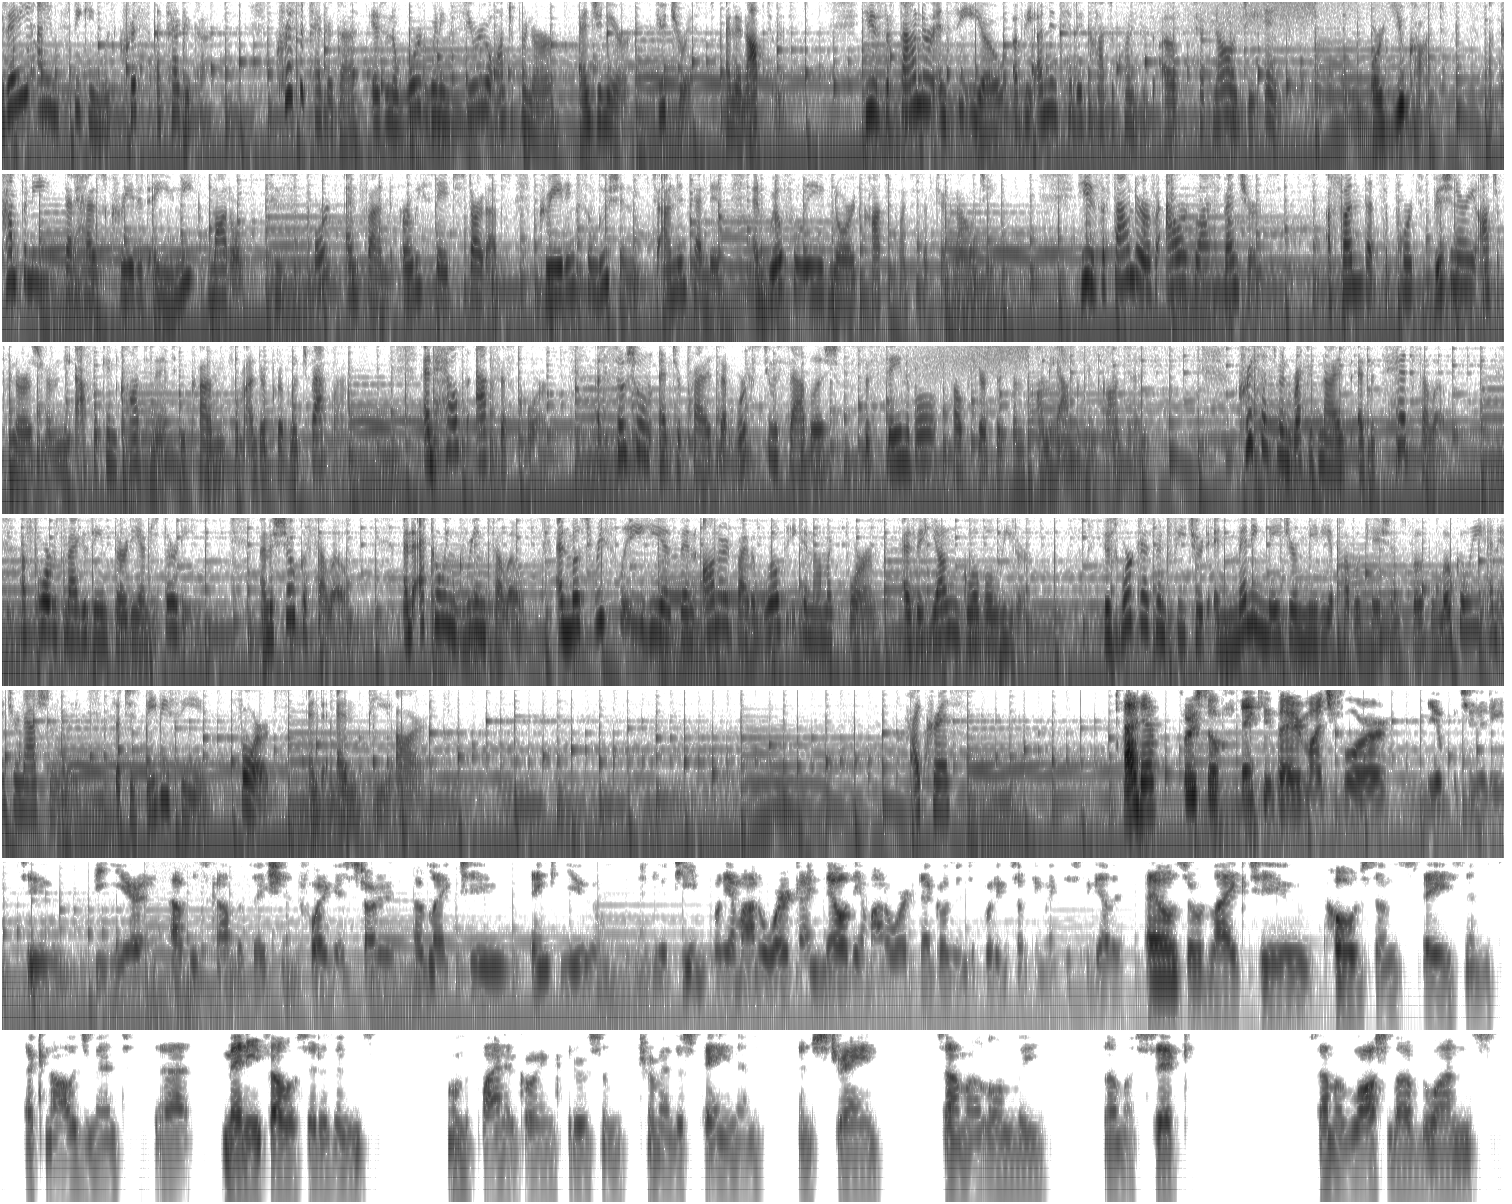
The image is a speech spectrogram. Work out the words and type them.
Today, I am speaking with Chris Ategeka. Chris Ategeka is an award winning serial entrepreneur, engineer, futurist, and an optimist. He is the founder and CEO of the Unintended Consequences of Technology, Inc., or UCOT, a company that has created a unique model to support and fund early stage startups creating solutions to unintended and willfully ignored consequences of technology. He is the founder of Hourglass Ventures, a fund that supports visionary entrepreneurs from the African continent who come from underprivileged backgrounds, and Health Access Corps, a social enterprise that works to establish sustainable healthcare systems on the African continent. Chris has been recognized as a TED Fellow, a Forbes Magazine 30 Under 30, an Ashoka Fellow, an Echoing Green Fellow, and most recently, he has been honored by the World Economic Forum as a Young Global Leader his work has been featured in many major media publications, both locally and internationally, such as BBC, Forbes, and NPR. Hi, Chris. Hi, Deb. First off, thank you very much for the opportunity to be here and have this conversation. Before I get started, I'd like to thank you and your team for the amount of work. I know the amount of work that goes into putting something like this together. I also would like to hold some space and acknowledgement that many fellow citizens on the planet going through some tremendous pain and, and strain. Some are lonely, some are sick, some have lost loved ones,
